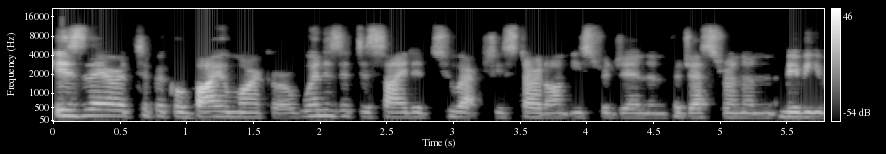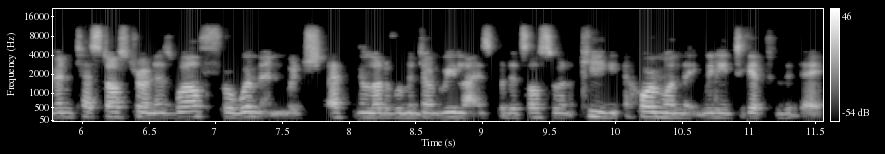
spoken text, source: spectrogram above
is there a typical biomarker? When is it decided to actually start on estrogen and progesterone and maybe even testosterone as well for women, which I think a lot of women don't realize, but it's also a key hormone that we need to get through the day?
